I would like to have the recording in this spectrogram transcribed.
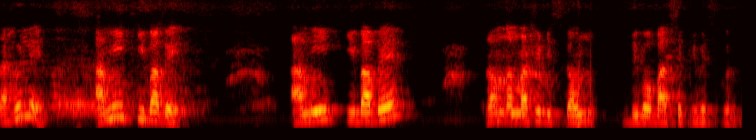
তাহলে আমি কীভাবে আমি কীভাবে রমজান মাসে ডিসকাউন্ট দিব বা স্যাক্রিফাইস করব?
